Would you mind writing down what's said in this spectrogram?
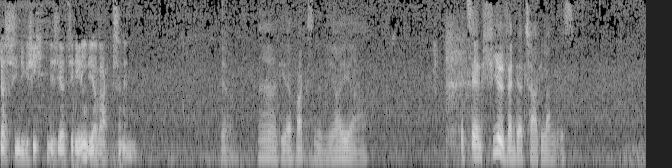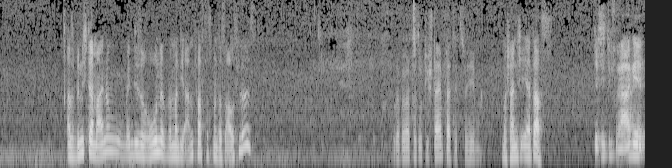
Das sind die Geschichten, die sie erzählen, die Erwachsenen. Ja. Ah, die Erwachsenen, ja, ja. Erzählen viel, wenn der Tag lang ist. Also bin ich der Meinung, wenn diese Rune, wenn man die anfasst, dass man das auslöst? Oder wenn man versucht, die Steinplatte zu heben. Wahrscheinlich eher das. Das ist die Frage,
